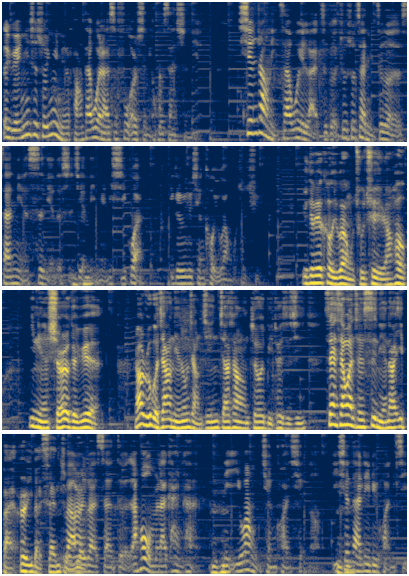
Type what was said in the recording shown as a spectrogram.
的原因是说，因为你的房贷未来是付二十年或三十年，先让你在未来这个，就是说在你这个三年四年的时间里面，你习惯一个月就先扣一万五出去，一个月扣一万五出去，然后一年十二个月。然后如果加上年终奖金，加上最后一笔退职金，现在三万乘四年，那一百二、一百三左右。一百二、一百三，对。然后我们来看看，你一万五千块钱呢，以现在利率环境，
